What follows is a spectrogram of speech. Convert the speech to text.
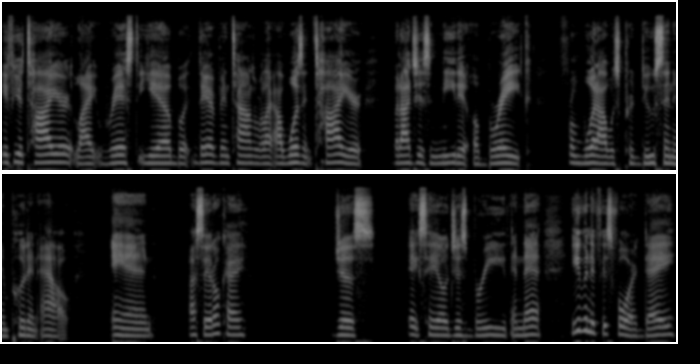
If you're tired, like rest, yeah, but there have been times where like I wasn't tired, but I just needed a break from what I was producing and putting out. And I said, okay, just exhale, just breathe. And that, even if it's for a day,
